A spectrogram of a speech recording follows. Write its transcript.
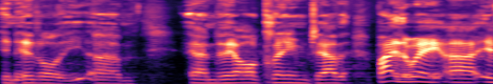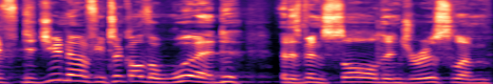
in Italy. Um, and they all claim to have it. By the way, uh, if did you know if you took all the wood that has been sold in Jerusalem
